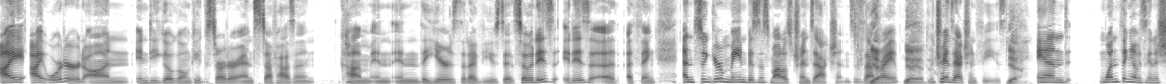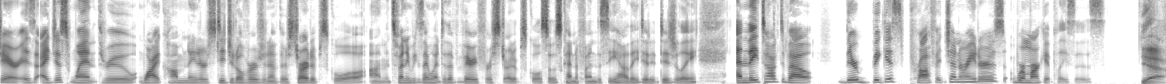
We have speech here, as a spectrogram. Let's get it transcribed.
I I ordered on Indiegogo and Kickstarter, and stuff hasn't come in in the years that I've used it. So it is it is a, a thing. And so your main business model is transactions. Is that Yeah. right? Yeah, yeah. The transaction fees. Yeah. And one thing I was going to share is I just went through Y Combinator's digital version of their startup school. Um, it's funny because I went to the very first startup school, so it was kind of fun to see how they did it digitally. And they talked about their biggest profit generators were marketplaces. Yeah.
